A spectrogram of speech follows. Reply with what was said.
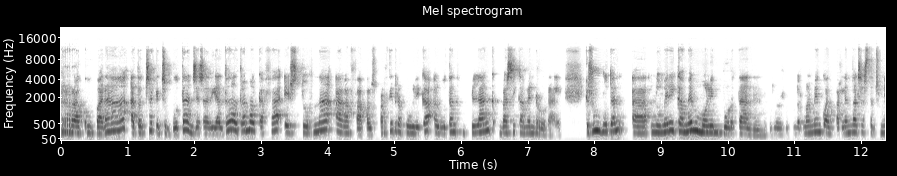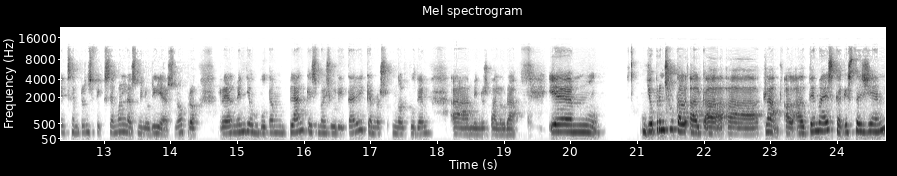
recuperar a tots aquests votants. És a dir, el Donald Trump el que fa és tornar a agafar pels partits republicà el votant blanc bàsicament rural, que és un votant eh, numèricament molt important. Normalment, quan parlem dels Estats Units, sempre ens fixem en les minories, no? però realment hi ha un votant blanc que és majoritari i que no, no el podem eh, minusvalorar. I, eh, jo penso que, el, el, uh, clar, el, el tema és que aquesta gent,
